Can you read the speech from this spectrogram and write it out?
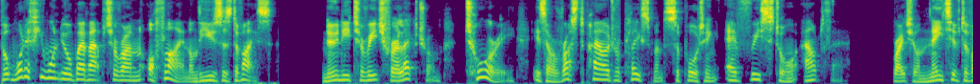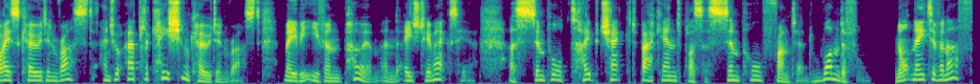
But what if you want your web app to run offline on the user's device? No need to reach for Electron. Tauri is a Rust powered replacement supporting every store out there. Write your native device code in Rust and your application code in Rust, maybe even Poem and HTMX here. A simple type checked backend plus a simple front end. Wonderful. Not native enough?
